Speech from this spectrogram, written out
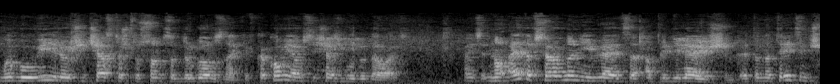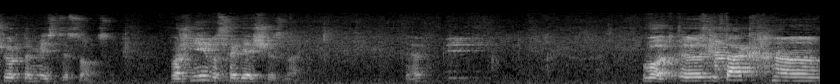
мы бы увидели очень часто, что Солнце в другом знаке. В каком я вам сейчас буду давать. Понимаете? Но это все равно не является определяющим. Это на третьем-четвертом месте Солнца. Важнее восходящий знак. Вот. Э, итак, э,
